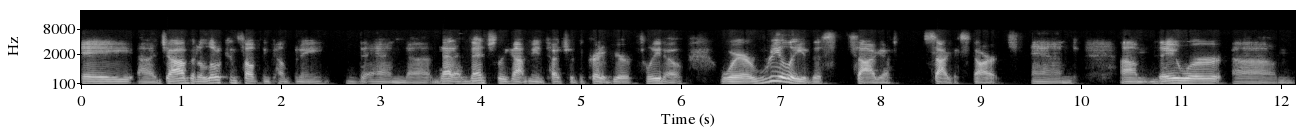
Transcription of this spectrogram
a uh, job at a little consulting company, and uh, that eventually got me in touch with the Credit Bureau of Toledo, where really this saga saga starts. And um, they were um,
